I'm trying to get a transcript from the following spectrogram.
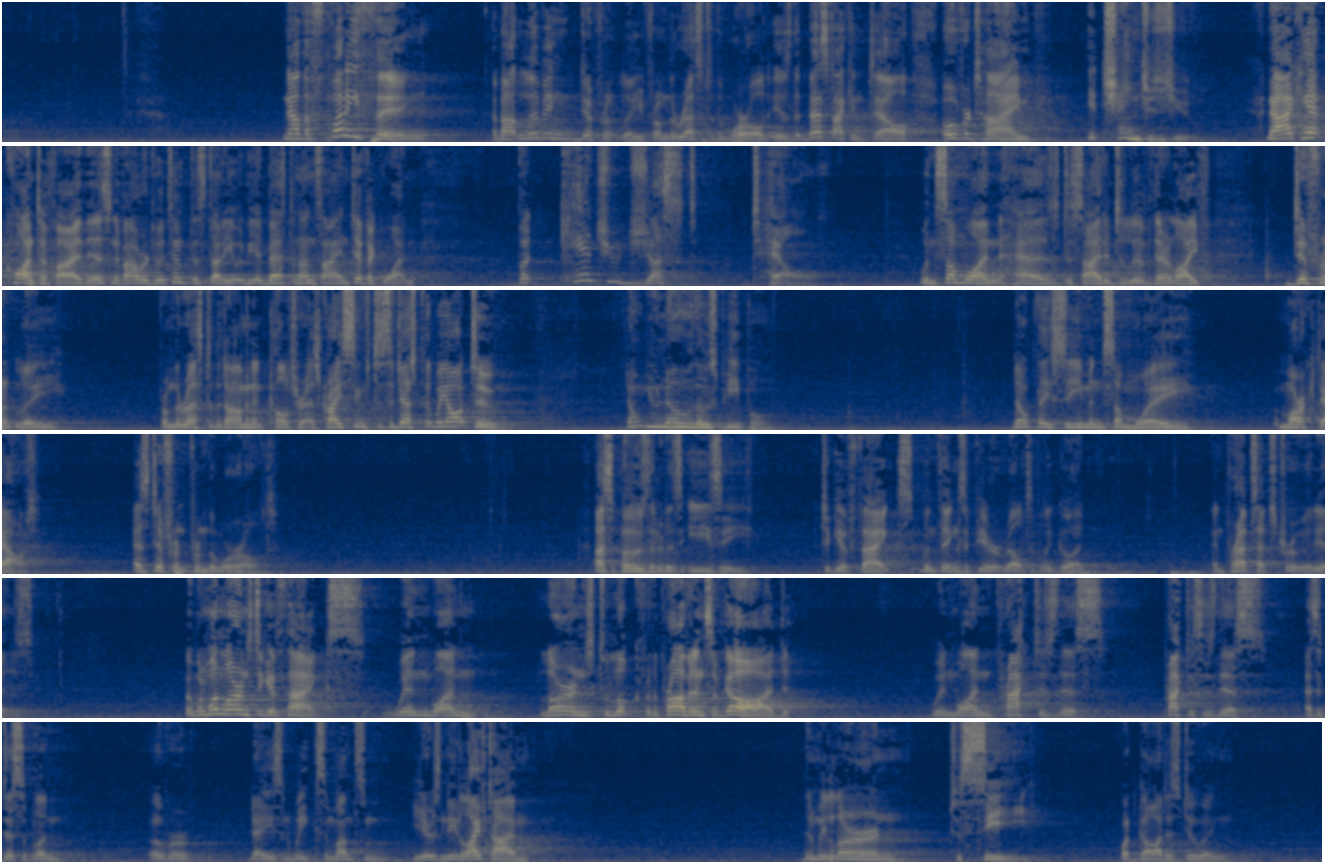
now, the funny thing about living differently from the rest of the world is that, best I can tell, over time, it changes you. Now, I can't quantify this, and if I were to attempt to study, it would be at best an unscientific one. But can't you just tell when someone has decided to live their life differently from the rest of the dominant culture, as Christ seems to suggest that we ought to? Don't you know those people? Don't they seem in some way marked out as different from the world? I suppose that it is easy to give thanks when things appear relatively good. And perhaps that's true, it is. But when one learns to give thanks, when one learns to look for the providence of God, when one practices this, practices this as a discipline over days and weeks and months and years, indeed a lifetime, then we learn to see what God is doing.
